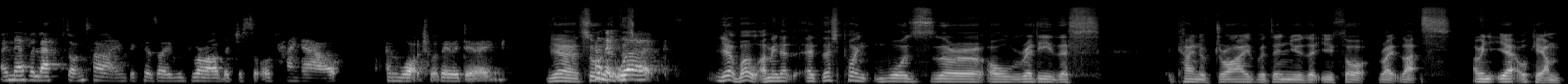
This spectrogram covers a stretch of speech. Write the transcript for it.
I never left on time because I would rather just sort of hang out and watch what they were doing. Yeah, so and it this, worked. Yeah, well, I mean, at, at this point, was there already this kind of drive within you that you thought, right, that's, I mean, yeah, okay, I'm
